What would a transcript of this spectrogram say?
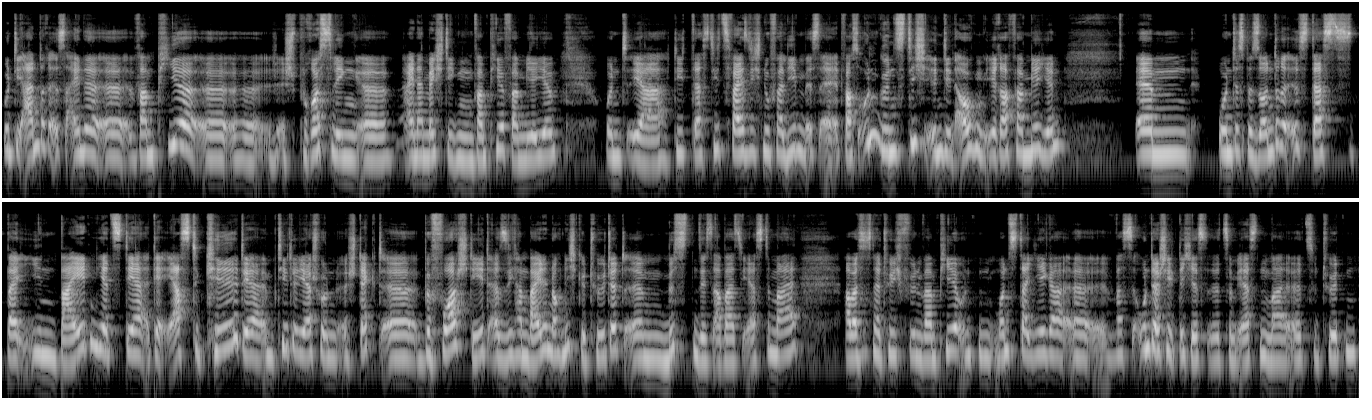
Und die andere ist eine äh, Vampir-Sprössling äh, äh, einer mächtigen Vampirfamilie. Und ja, die, dass die zwei sich nur verlieben, ist äh, etwas ungünstig in den Augen ihrer Familien. Ähm, und das Besondere ist, dass bei ihnen beiden jetzt der, der erste Kill, der im Titel ja schon steckt, äh, bevorsteht. Also sie haben beide noch nicht getötet, ähm, müssten sie es aber das erste Mal. Aber es ist natürlich für einen Vampir und einen Monsterjäger äh, was Unterschiedliches äh, zum ersten Mal äh, zu töten.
